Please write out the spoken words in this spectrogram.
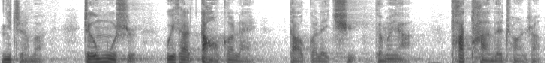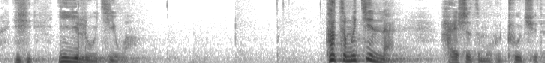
你知道吗？这个牧师为他祷告来祷告来去，怎么样？他躺在床上一一如既往。他怎么进来，还是怎么会出去的？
